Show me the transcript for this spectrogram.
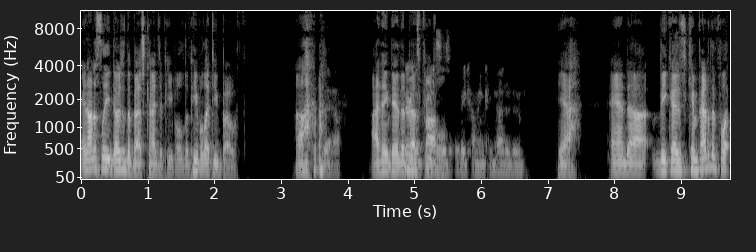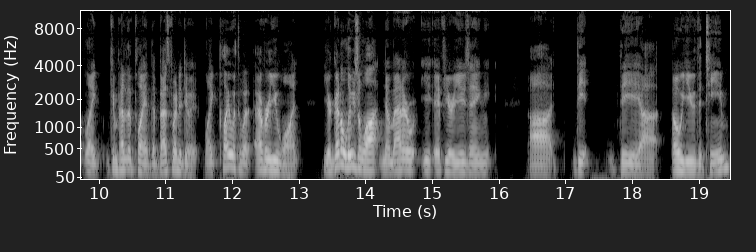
And honestly, those are the best kinds of people. The people that do both. Uh, Yeah, I think they're the they're best the people. becoming competitive. Yeah. And uh because competitive pl- like competitive play, the best way to do it, like play with whatever you want. You're going to lose a lot no matter if you're using uh the the uh OU the team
